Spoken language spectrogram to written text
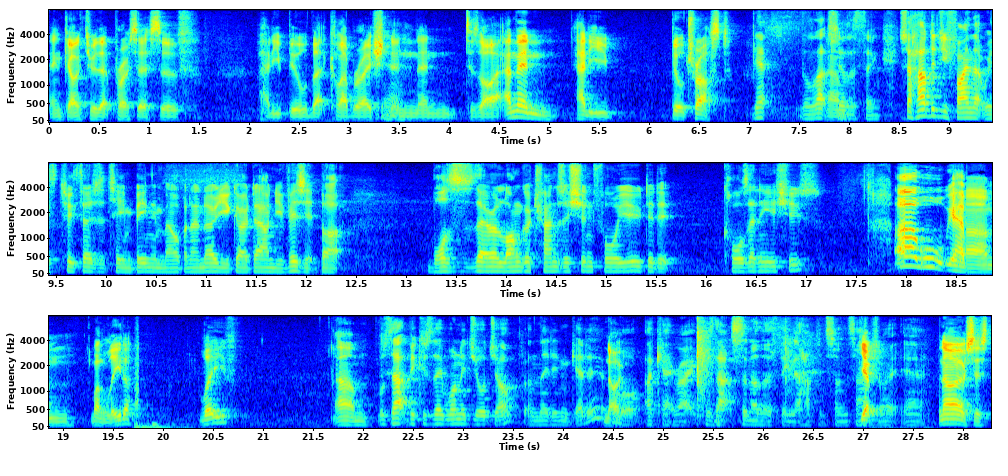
and going through that process of how do you build that collaboration Yeah. and, and desire, and then how do you build trust. Yeah. Well, that's the Um, other thing. So, how did you find that with two thirds of the team being in Melbourne? I know you go down, you visit, but was there a longer transition for you? Did it cause any issues? Uh, well, we have um, one leader leave. Um, Was that because they wanted your job and they didn't get it? No. Or, okay, right. Because that's another thing that happens sometimes, Yep. right? Yeah. No, it's just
